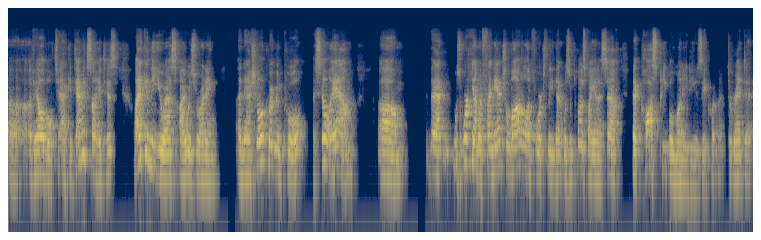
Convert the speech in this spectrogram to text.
uh, available to academic scientists. Like in the US, I was running a national equipment pool, I still am, um, that was working on a financial model, unfortunately, that was imposed by NSF that cost people money to use the equipment, to rent it.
